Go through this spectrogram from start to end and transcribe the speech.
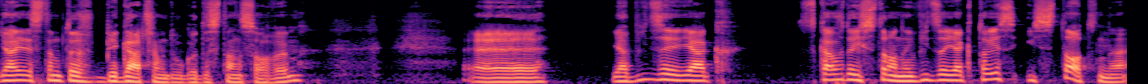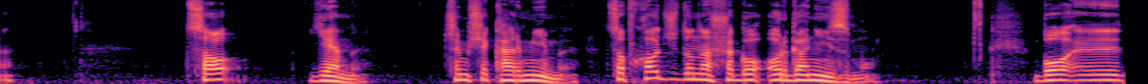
ja jestem też biegaczem długodystansowym. E, ja widzę, jak z każdej strony widzę, jak to jest istotne, co jemy, czym się karmimy, co wchodzi do naszego organizmu. Bo y,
